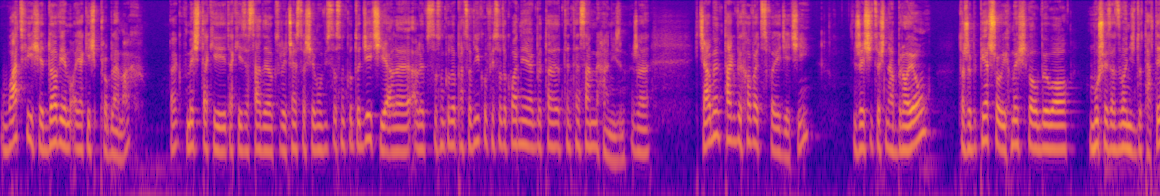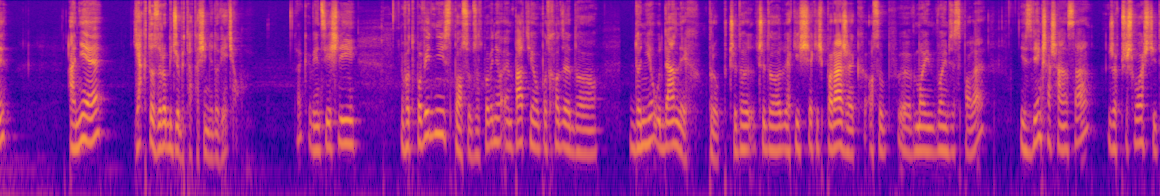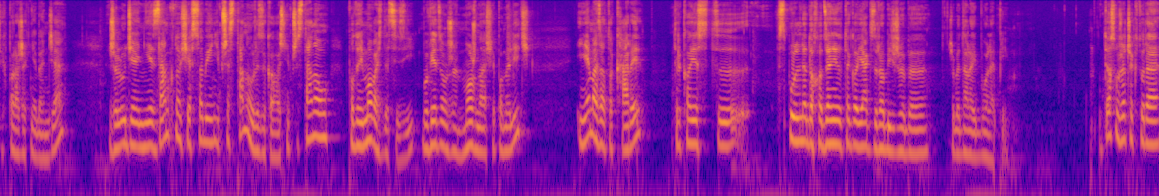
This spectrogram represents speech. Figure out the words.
łatwiej się dowiem o jakichś problemach, tak? w myśl takiej, takiej zasady, o której często się mówi w stosunku do dzieci, ale, ale w stosunku do pracowników jest to dokładnie jakby ta, ten, ten sam mechanizm, że chciałbym tak wychować swoje dzieci, że jeśli coś nabroją, to żeby pierwszą ich myślą było muszę zadzwonić do taty, a nie jak to zrobić, żeby tata się nie dowiedział. Tak? Więc jeśli w odpowiedni sposób, z odpowiednią empatią podchodzę do, do nieudanych prób, czy do, czy do jakichś, jakichś porażek osób w moim, w moim zespole, jest większa szansa, że w przyszłości tych porażek nie będzie, że ludzie nie zamkną się w sobie i nie przestaną ryzykować, nie przestaną podejmować decyzji, bo wiedzą, że można się pomylić i nie ma za to kary, tylko jest y, wspólne dochodzenie do tego, jak zrobić, żeby, żeby dalej było lepiej. I to są rzeczy, które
